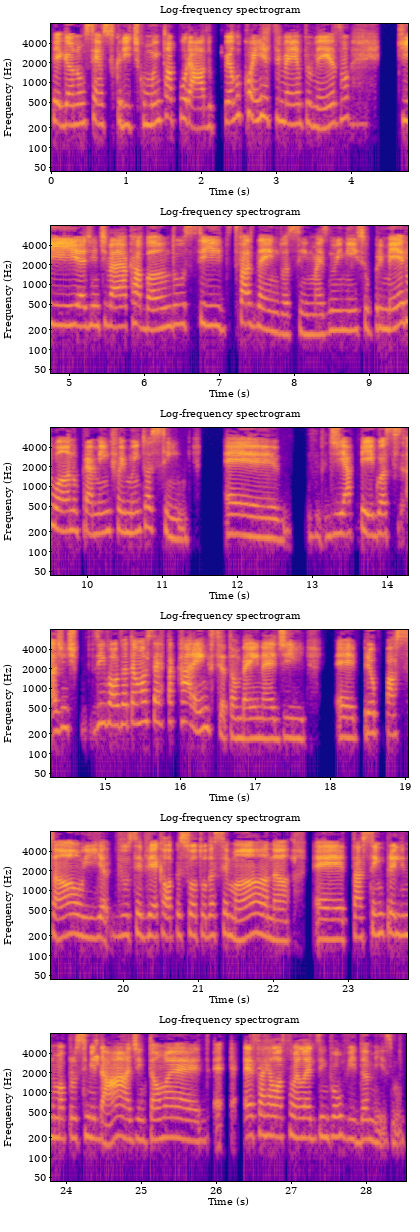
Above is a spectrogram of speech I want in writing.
pegando um senso crítico muito apurado pelo conhecimento mesmo, que a gente vai acabando se desfazendo, assim. Mas no início, o primeiro ano para mim foi muito assim. É, de apego. A gente desenvolve até uma certa carência também, né? De é, preocupação e você vê aquela pessoa toda semana, é, tá sempre ali numa proximidade, então é, é, essa relação ela é desenvolvida mesmo.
